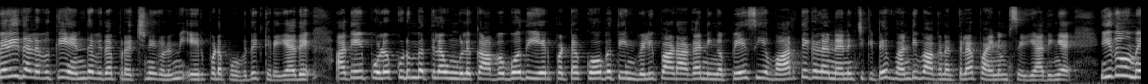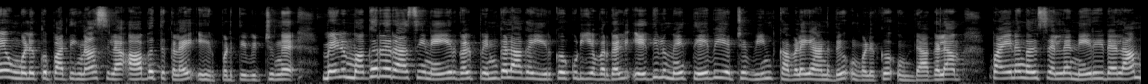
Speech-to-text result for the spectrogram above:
பெரிதளவுக்கு எந்தவித பிரச்சனைகளும் ஏற்பட போவது கிடையாது. அதே போல் குடும்பத்தில் உங்களுக்கு அவ்வப்போது ஏற்பட்ட கோபத்தின் வெளிப்பாடாக நீங்கள் பேசிய வார்த்தைகளை நினச்சிக்கிட்டு வண்டி வாகனத்தில் பயணம் செய்யாதீங்க. இதுவுமே உங்களுக்கு பார்த்தீங்கன்னா சில ஆபத்துக்களை ஏற்படுத்தி விட்டுருங்க. மேலும் மகர ராசி நேயர்கள் பெண்களாக இருக்கக்கூடியவர்கள் எதிலுமே தேவையற்ற வீண் கவலையானது உங்களுக்கு உண்டாகலாம். பயணங்கள் செல்ல நேரிடலாம்.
